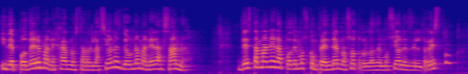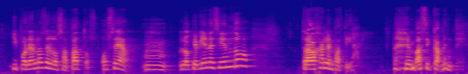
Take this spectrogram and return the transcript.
y de poder manejar nuestras relaciones de una manera sana. De esta manera podemos comprender nosotros las emociones del resto y ponernos en los zapatos. O sea, mm, lo que viene siendo trabajar la empatía, básicamente.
